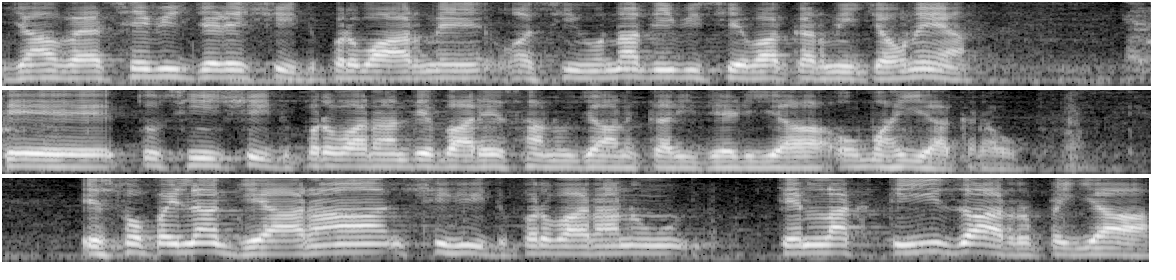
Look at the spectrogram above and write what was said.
ਜਾਂ ਵੈਸੇ ਵੀ ਜਿਹੜੇ ਸ਼ਹੀਦ ਪਰਿਵਾਰ ਨੇ, ਅਸੀਂ ਉਹਨਾਂ ਦੀ ਵੀ ਸੇਵਾ ਕਰਨੀ ਚਾਹੁੰਦੇ ਆ ਤੇ ਤੁਸੀਂ ਸ਼ਹੀਦ ਪਰਿਵਾਰਾਂ ਦੇ ਬਾਰੇ ਸਾਨੂੰ ਜਾਣਕਾਰੀ ਜਿਹੜੀ ਆ, ਉਹ ਮੁਹੱਈਆ ਕਰਾਓ। ਇਸ ਤੋਂ ਪਹਿਲਾਂ 11 ਸ਼ਹੀਦ ਪਰਿਵਾਰਾਂ ਨੂੰ 3 ਲੱਖ ਤੀਹ ਹਜ਼ਾਰ ਰੁਪਈਆ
